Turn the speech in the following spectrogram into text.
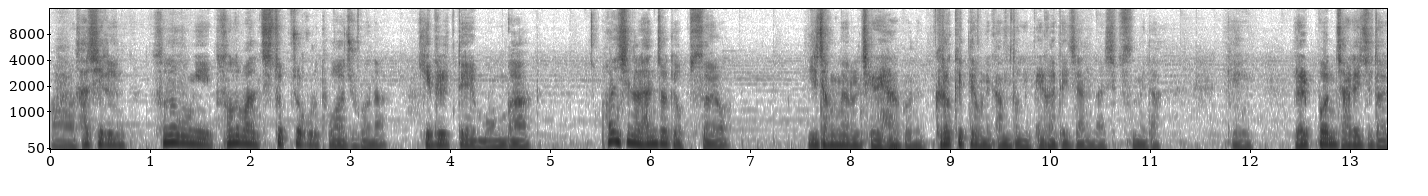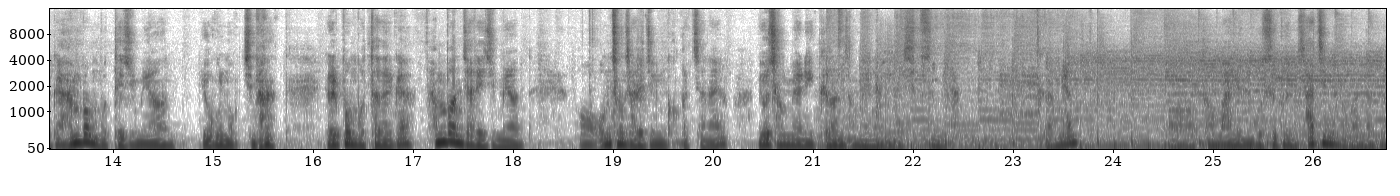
어, 사실은 손오공이 손오반을 직접적으로 도와주거나 기를 때 뭔가 헌신을 한 적이 없어요. 이 장면을 제외하고는 그렇기 때문에 감동이 배가 되지 않나 싶습니다. 10번 잘해주다가 한 번 못해주면 욕을 먹지만 10번 못하다가 한 번 잘해주면 어, 엄청 잘해주는 것 같잖아요. 이 장면이 그런 장면이 아닌가 싶습니다. 그러면 어, 더 많은 모습은 사진으로 만나보겠습니다.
